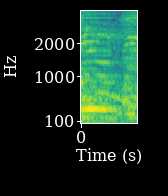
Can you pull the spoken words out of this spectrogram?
you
